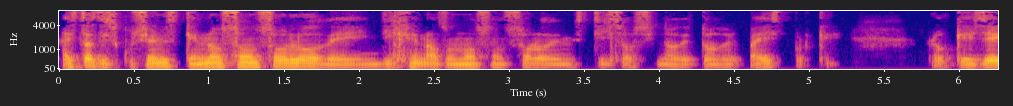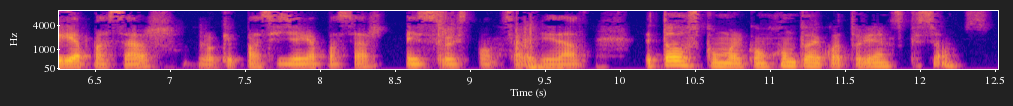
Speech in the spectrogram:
a estas discusiones que no son solo de indígenas o no son solo de mestizos, sino de todo el país, porque lo que llegue a pasar, lo que pase y llegue a pasar, es responsabilidad de todos como el conjunto de ecuatorianos que somos.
